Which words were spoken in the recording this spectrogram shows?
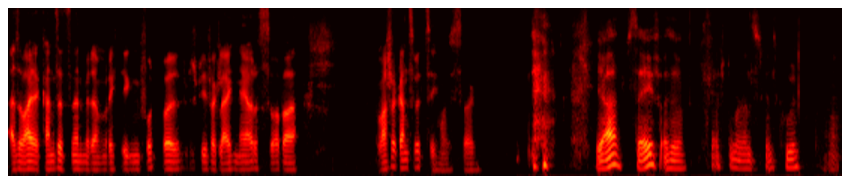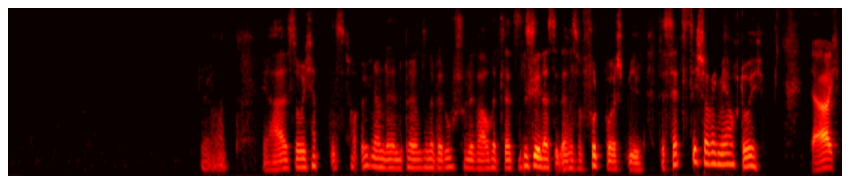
Also war, kann es jetzt nicht mit einem richtigen Footballspiel vergleichen, naja, oder so, aber war schon ganz witzig, muss ich sagen. Ja, safe, also vielleicht immer ganz, ganz cool. Ja. Ja, also ich habe das war irgendwann der bei uns in der Berufsschule war auch jetzt letztens gesehen, dass er so Football spielt. Das setzt sich schon wegen mir auch durch. Ja, ich,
